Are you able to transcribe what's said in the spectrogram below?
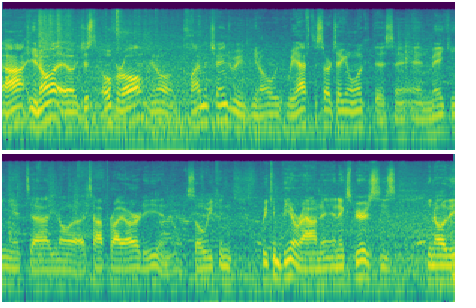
Uh, you know, uh, just overall, you know, climate change, we, you know, we have to start taking a look at this and, and making it, uh, you know, a top priority and so we can, we can be around and, and experience these, you know, the,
